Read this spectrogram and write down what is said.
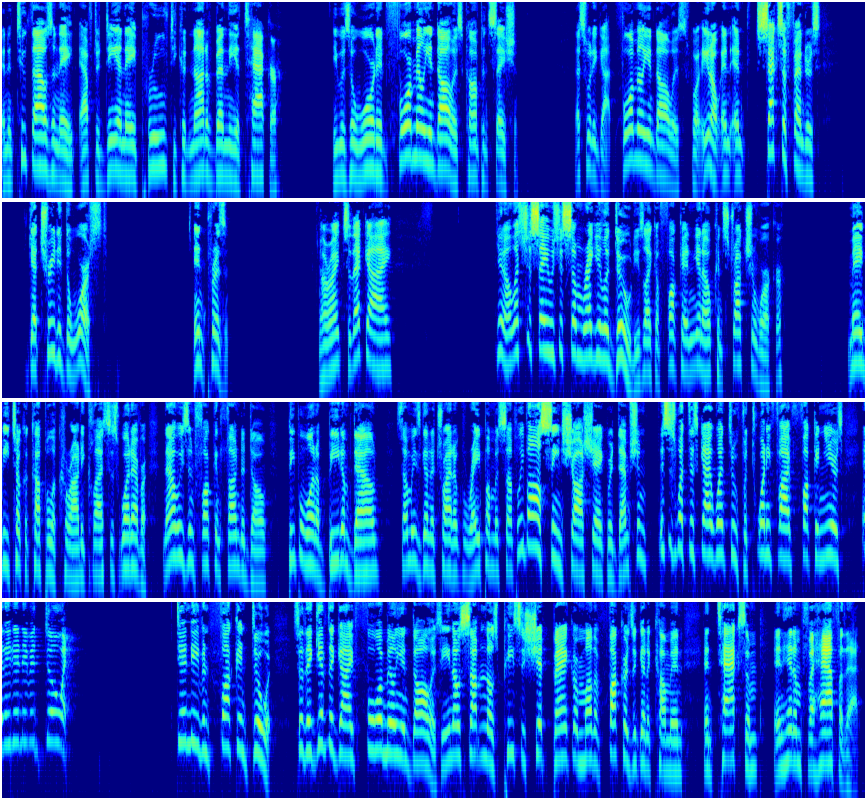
And in 2008, after DNA proved he could not have been the attacker, he was awarded $4 million compensation. That's what he got. $4 million for, you know, and, and sex offenders get treated the worst in prison. All right? So that guy, you know, let's just say he was just some regular dude. He's like a fucking, you know, construction worker. Maybe took a couple of karate classes, whatever. Now he's in fucking Thunderdome. People want to beat him down. Somebody's going to try to rape him or something. We've all seen Shawshank Redemption. This is what this guy went through for 25 fucking years, and he didn't even do it. Didn't even fucking do it. So they give the guy $4 million. You know something? Those piece of shit banker motherfuckers are going to come in and tax him and hit him for half of that.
